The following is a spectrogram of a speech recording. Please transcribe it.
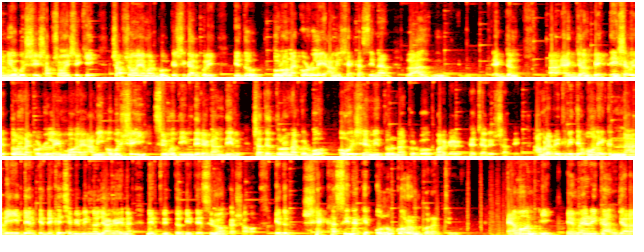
আমি অবশ্যই সবসময় শিখি সবসময় আমার ভুলকে স্বীকার করি কিন্তু তুলনা করলে আমি শেখ হাসিনার রাজ একজন একজন ব্যক্তি হিসেবে তুলনা করলে আমি অবশ্যই শ্রীমতী ইন্দিরা গান্ধীর সাথে তুলনা করব, অবশ্যই আমি তুলনা করব মার্গারেট থ্যাচারের সাথে। আমরা পৃথিবীতে অনেক নারীদেরকে দেখেছি বিভিন্ন জায়গায় নেতৃত্ব দিতে শ্রীলঙ্কা সহ। কিন্তু শেখ হাসিনাকে অনুকরণ করার জন্য এমনকি আমেরিকান যারা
